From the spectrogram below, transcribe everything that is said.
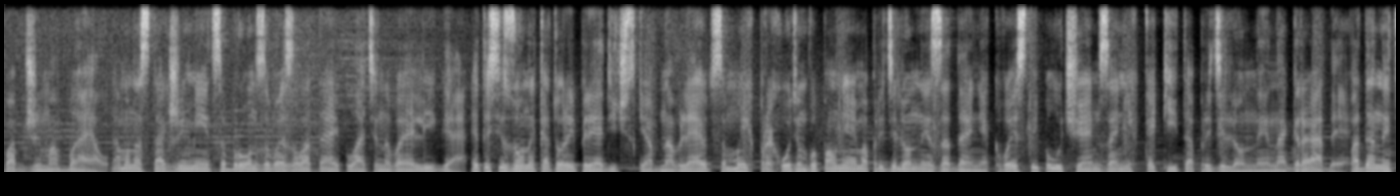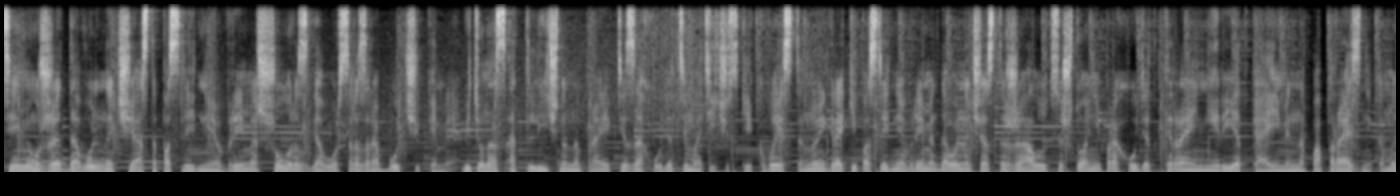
PUBG Mobile. Там у нас также имеется бронзовая, золотая и платиновая лига. Это сезоны, которые периодически обновляются, мы их проходим, выполняем определенные задания, квесты и получаем за них какие-то определенные награды. По данной теме уже довольно часто последнее время шел разговор с разработчиками, ведь у нас отлично на проекте заходят тематические квесты, но игроки последнее время довольно часто жалуются, что они проходят крайне редко, а именно по праздникам, и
